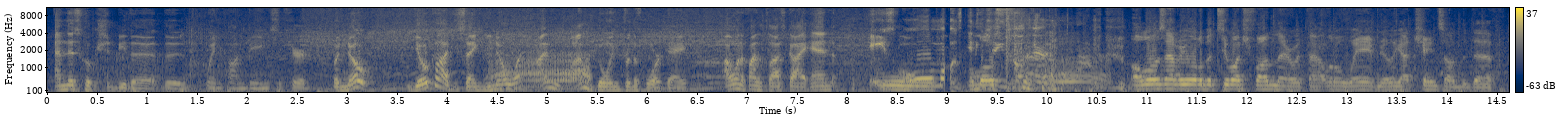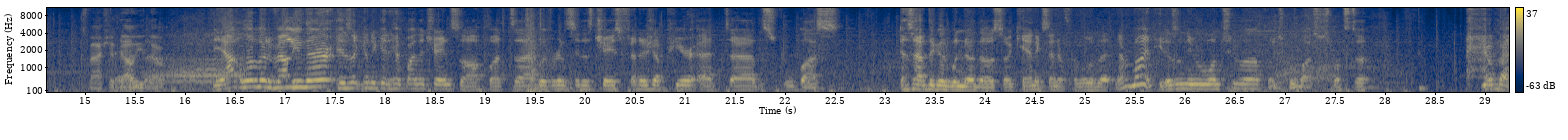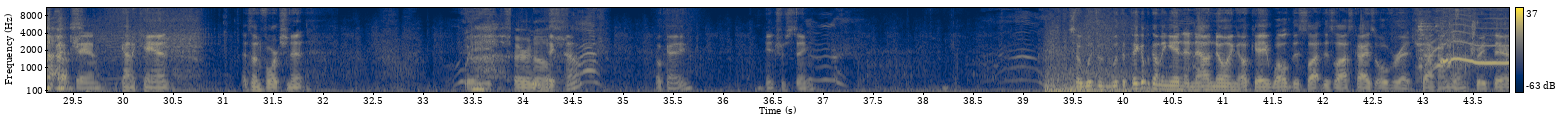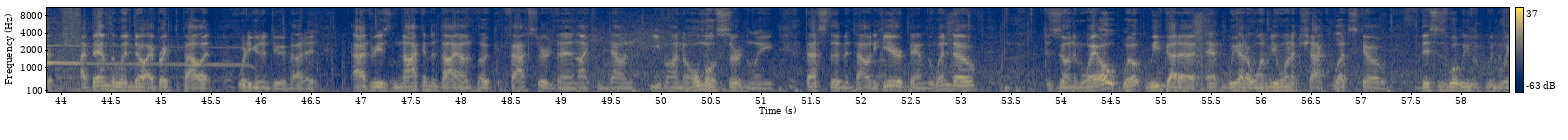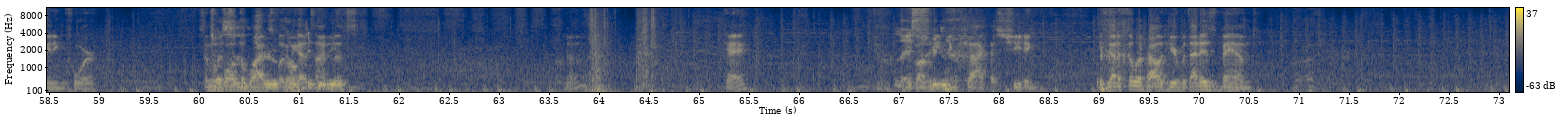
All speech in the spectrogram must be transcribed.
And this hook should be the the win con being secured. But no, Yokai just saying, you know what? I'm I'm going for the 4K. I want to find this last guy, and he's almost getting almost. chainsaw there. Almost having a little bit too much fun there with that little wave. Nearly got chainsawed to death. Smash Hit value though. Yeah, a little bit of value there. Isn't going to get hit by the chainsaw, but uh, I believe we're going to see this chase finish up here at uh, the school bus. Does have the good window though, so he can extend it for a little bit. Never mind, he doesn't even want to uh, play school bus. Just wants to head Yokai's back. bam. Kind of can't. That's unfortunate. Wait, Fair enough. pick now? Okay, interesting. So with the, with the pickup coming in and now knowing, okay, well, this la this last guy is over at Shack, I'm going straight there. I bam the window, I break the pallet. What are you going to do about it? Adri is not going to die on hook faster than I can down Yvonne, almost certainly. That's the mentality here. Bam the window. Just zone him away. Oh, well, we've got a eh, we got a 1v1 at Shack. Let's go. This is what we've been waiting for. Someone pull out the live split. We gotta time this. No. Okay. Nice Yvonne stream. using Shack. That's cheating. He's got a filler pallet here, but that is bammed.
